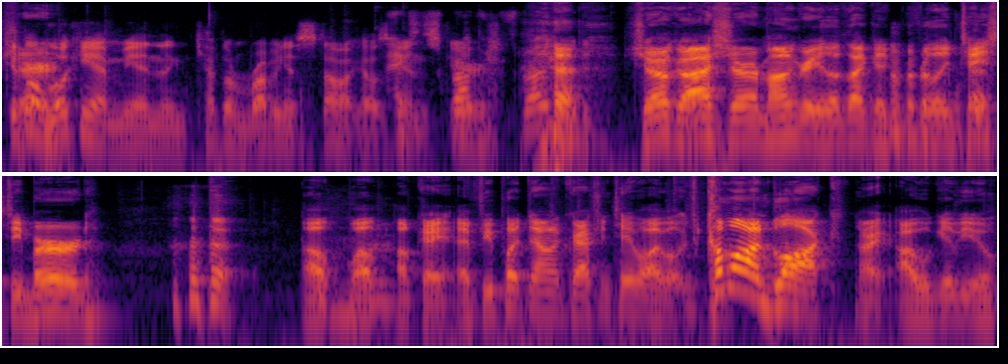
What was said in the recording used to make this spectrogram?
Kept Sure. on looking at me and then kept on rubbing his stomach. I was getting Actually, scared. scrub you with Choco, I sure am hungry. You look like a really tasty bird. Oh well, okay. If you put down a crafting table, I will. Come on, block. All right, I will give you.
